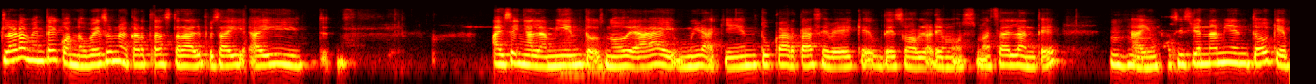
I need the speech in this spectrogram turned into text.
claramente cuando ves una carta astral, pues hay, hay, hay señalamientos, ¿no? De, ay, mira, aquí en tu carta se ve que de eso hablaremos más adelante. Hay un posicionamiento que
